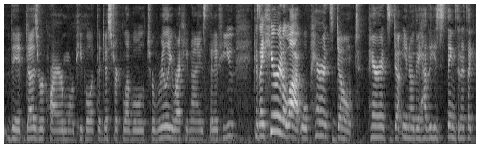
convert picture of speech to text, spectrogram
that does require more people at the district level to really recognize that if you, because I hear it a lot, well, parents don't. Parents don't, you know, they have these things, and it's like,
